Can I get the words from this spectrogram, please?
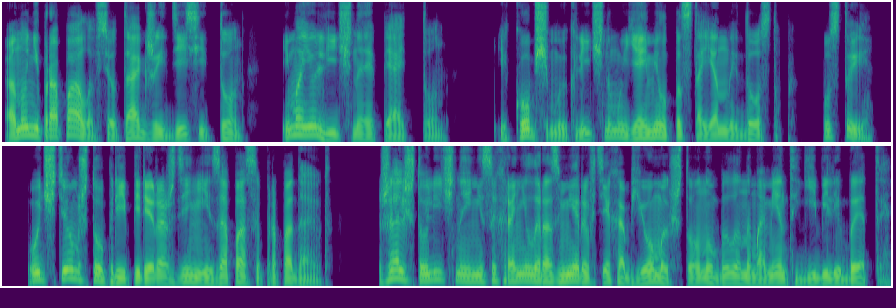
Оно не пропало, все так же и 10 тонн, и мое личное 5 тонн. И к общему, и к личному я имел постоянный доступ. Пустые. Учтем, что при перерождении запасы пропадают. Жаль, что личное не сохранило размеры в тех объемах, что оно было на момент гибели Бетты.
